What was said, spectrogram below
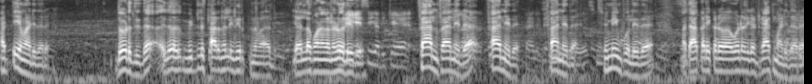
ಹಟ್ಟಿಯೇ ಮಾಡಿದ್ದಾರೆ. ದೊಡ್ಡದಿದೆ. ಇದು ಮಿಡ್ಲ್ ಸ್ಥಾನದಲ್ಲಿ ಇದು ಇರ್ತದೆ ಅದು. ಎಲ್ಲ ಕೋಣಗಳ ನಡುವೆ ಇದೆ. ಫ್ಯಾನ್ ಫ್ಯಾನ್ ಇದೆ. ಫ್ಯಾನ್ ಇದೆ. ಫ್ಯಾನ್ ಇದೆ. ಸ್ವಿಮ್ಮಿಂಗ್ ಪೂಲ್ ಇದೆ. ಮತ್ತು ಆ ಕಡೆ ಈ ಕಡೆ ಓಡಲಿಕ್ಕೆ ಟ್ರ್ಯಾಕ್ ಮಾಡಿದ್ದಾರೆ.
